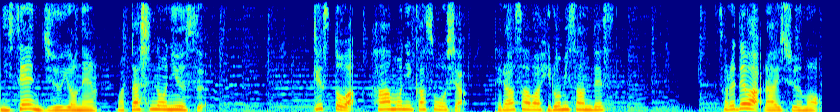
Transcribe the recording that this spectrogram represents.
2014年私のニュース。ゲストはハーモニカ奏者寺澤ひろみさんです。それでは来週も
